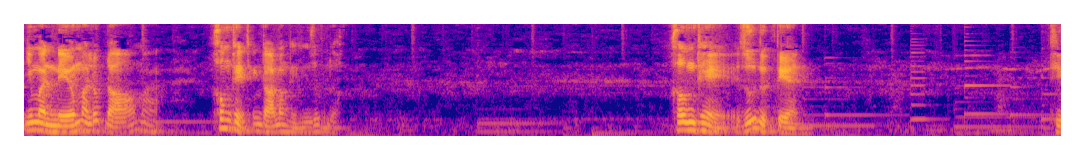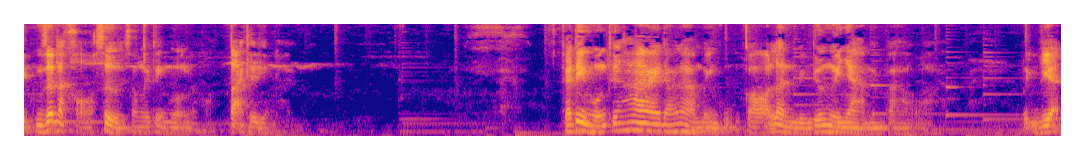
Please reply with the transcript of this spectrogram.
Nhưng mà nếu mà lúc đó mà không thể thanh toán bằng thẻ tín dụng được không thể rút được tiền thì cũng rất là khó xử trong cái tình huống đó tại thời điểm đấy. Cái tình huống thứ hai đó là mình cũng có lần mình đưa người nhà mình vào à, bệnh viện.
